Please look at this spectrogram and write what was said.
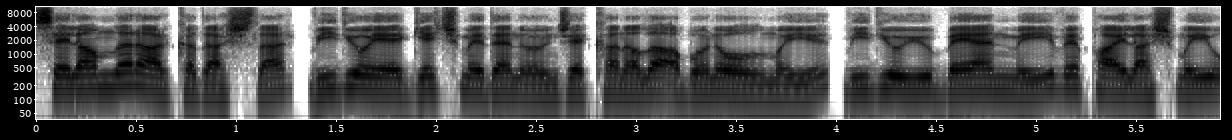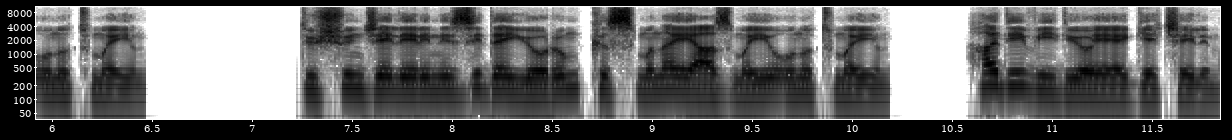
Selamlar arkadaşlar, videoya geçmeden önce kanala abone olmayı, videoyu beğenmeyi ve paylaşmayı unutmayın. Düşüncelerinizi de yorum kısmına yazmayı unutmayın. Hadi videoya geçelim.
